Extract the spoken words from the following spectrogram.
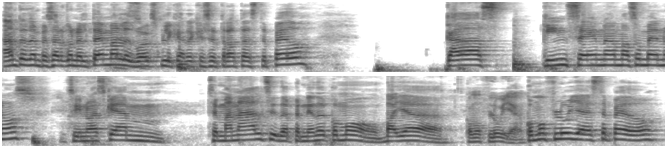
Antes de empezar con el tema, les voy a explicar de qué se trata este pedo. Cada quincena, más o menos, si no es que em, semanal, si dependiendo de cómo vaya, ¿Cómo fluya? cómo fluya este pedo,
